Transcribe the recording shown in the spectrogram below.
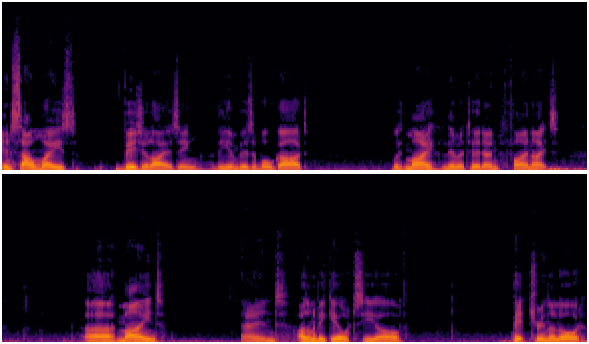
in some ways visualizing the invisible God with my limited and finite uh, mind. And I don't want to be guilty of picturing the Lord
